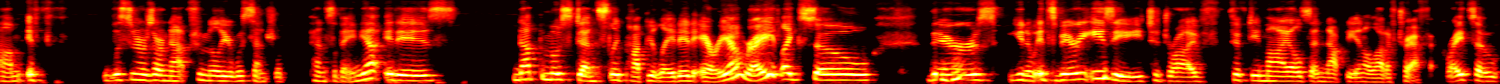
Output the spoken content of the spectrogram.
Um, if listeners are not familiar with central Pennsylvania, it is not the most densely populated area, right? Like, so there's, you know, it's very easy to drive 50 miles and not be in a lot of traffic, right? So,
